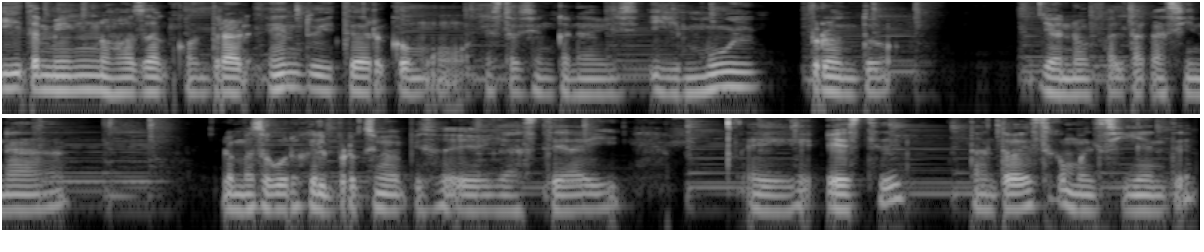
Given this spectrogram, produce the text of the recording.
Y también nos vas a encontrar en Twitter como Estación Cannabis. Y muy pronto, ya no falta casi nada. Lo más seguro es que el próximo episodio ya esté ahí. Eh, este, tanto este como el siguiente,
